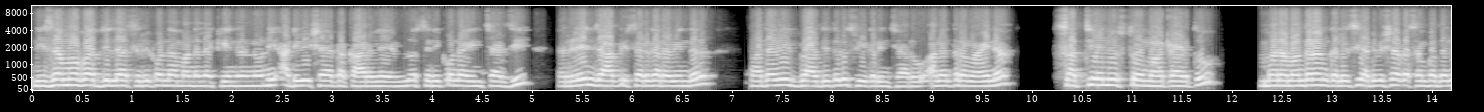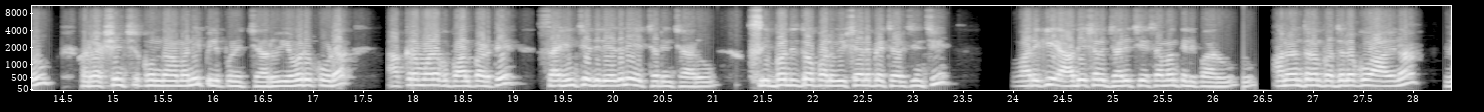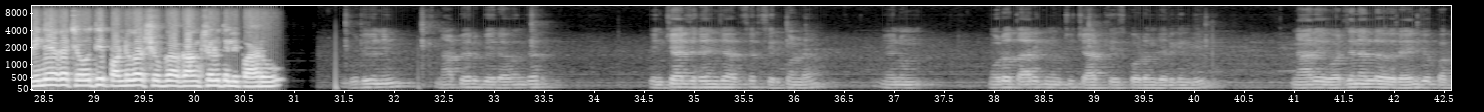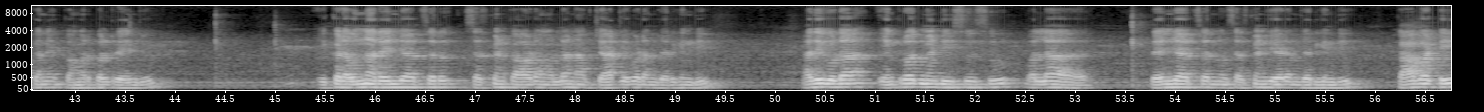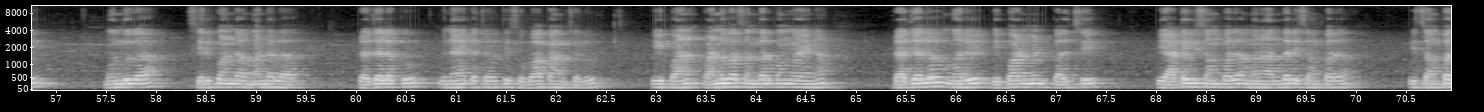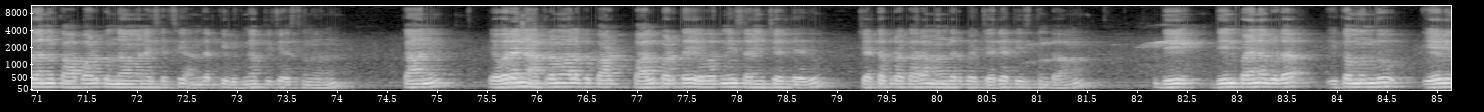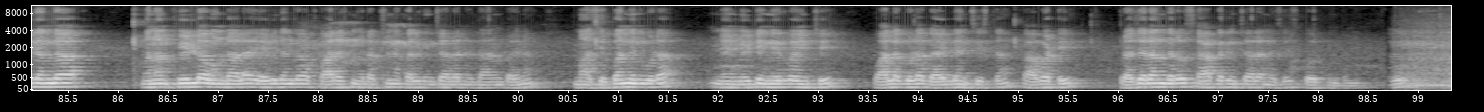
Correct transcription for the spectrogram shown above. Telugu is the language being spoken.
నిజామాబాద్ జిల్లా సిరికొండ మండల కేంద్రంలోని అటవీ శాఖ కార్యాలయంలో సిరికొండ ఇన్ఛార్జి రేంజ్ ఆఫీసర్గా రవీందర్ పదవి బాధ్యతలు స్వీకరించారు. అనంతరం ఆయన సత్య న్యూస్తో మాట్లాడుతూ మనమందరం కలిసి అటవీ శాఖ సంపదను రక్షించుకుందామని పిలుపునిచ్చారు. ఎవరు కూడా అక్రమాలకు పాల్పడితే సహించేది లేదని హెచ్చరించారు. సిబ్బందితో పలు విషయాలపై చర్చించి వారికి ఆదేశాలు జారీ చేశామని తెలిపారు. అనంతరం ప్రజలకు ఆయన వినాయక చవితి పండుగ శుభాకాంక్షలు తెలిపారు. Good evening. నా పేరు B Ravinder. Incharge range officer Sirikonda. నేను మూడో తారీఖు నుంచి చార్జ్ తీసుకోవడం జరిగింది. నాది ఒరిజినల్ రేంజ్ పక్కనే కమర్పల్ రేంజ్. ఇక్కడ ఉన్న రేంజ్ ఆఫీసర్ సస్పెండ్ కావడం వల్ల నాకు చార్జ్ ఇవ్వడం జరిగింది. అది కూడా ఎంక్రోచ్మెంట్ ఇష్యూస్ వల్ల రేంజ్ ఆఫీసర్ను సస్పెండ్ చేయడం జరిగింది. కాబట్టి ముందుగా సిరికొండ మండల ప్రజలకు వినాయక చవితి శుభాకాంక్షలు. ఈ పండుగ సందర్భంగా అయినా ప్రజలు మరియు డిపార్ట్మెంట్ కలిసి ఈ అటవీ సంపద మన అందరి సంపద ఈ సంపదను కాపాడుకుందాం అనేసి అందరికీ విజ్ఞప్తి చేస్తున్నాను. కానీ ఎవరైనా అక్రమాలకు పా పాల్పడితే ఎవరిని సహించేది లేదు. చట్ట ప్రకారం అందరిపై చర్య తీసుకుంటాము. దీ దీనిపైన కూడా ఇక ముందు ఏ విధంగా మనం ఫీల్డ్లో ఉండాలా? ఏ విధంగా ఫారెస్ట్ను రక్షణ కలిగించాలనే దానిపైన మా సిబ్బందిని కూడా నేను మీటింగ్ నిర్వహించి వాళ్ళకు కూడా గైడ్లైన్స్ ఇస్తాం. కాబట్టి ప్రజలందరూ సహకరించాలనేసి కోరుకుంటున్నాను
